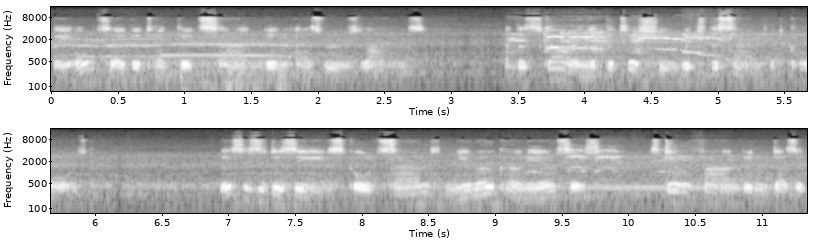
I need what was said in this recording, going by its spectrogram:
They also detected sand in Asru's lungs and the scarring of the tissue which the sand had caused. This is a disease called sand pneumoconiosis, still found in desert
